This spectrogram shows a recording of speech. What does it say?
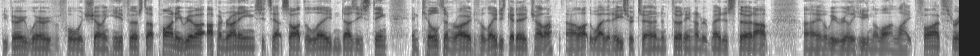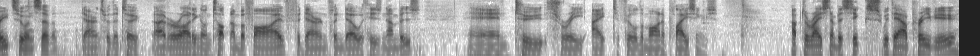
be very wary of a forward showing here. First up, Piney River, up and running, sits outside the lead and does his thing. And Kelvin Road, if the leaders get at each other, I like the way that he's returned, and 1300 metres third up, uh, he'll be really hitting the line late. 5 3, 2 and 7. Darren's with a two. Overriding on top number five for Darren Flindell with his numbers. And two, three, eight to fill the minor placings. Up to race number six with our preview.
